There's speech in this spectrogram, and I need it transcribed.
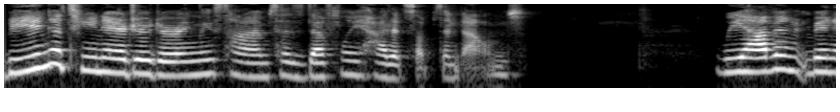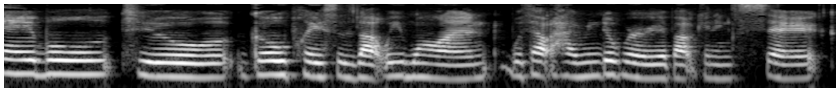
Being a teenager during these times has definitely had its ups and downs. We haven't been able to go places that we want without having to worry about getting sick,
